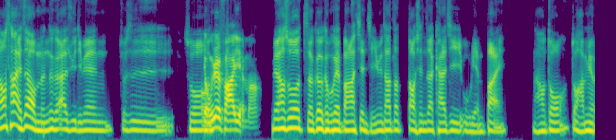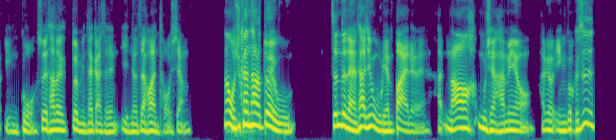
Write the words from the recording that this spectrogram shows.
然后他也在我们那个 IG 里面就是说踊跃发言吗？没有，他说泽哥可不可以帮他见解，因为他到到现在开季五连败。然后都都还没有赢过，所以他的队名才改成赢了再换头像。那我去看他的队伍，真的呢，他已经五连败了，还然后目前还没有还没有赢过。可是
